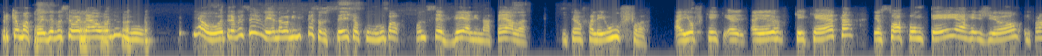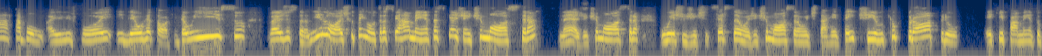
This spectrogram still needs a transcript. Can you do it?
Porque uma coisa é você olhar o olho nu, e a outra é você ver na magnificação, seja com lupa, quando você vê ali na tela. Então eu falei, ufa! Aí eu fiquei, aí eu fiquei quieta, eu só apontei a região, ele falou, ah, tá bom. Aí ele foi e deu o retoque. Então isso vai ajustando. E lógico, tem outras ferramentas que a gente mostra né? A gente mostra o eixo de inserção, a gente mostra onde está retentivo, que o próprio equipamento,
